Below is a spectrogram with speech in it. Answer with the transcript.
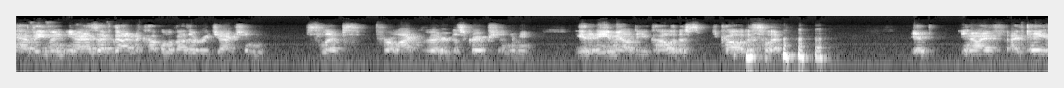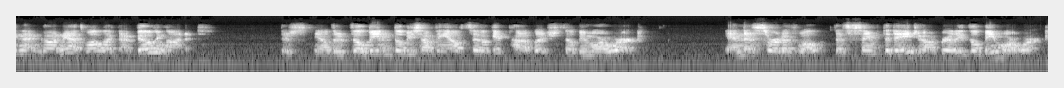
have even, you know, as I've gotten a couple of other rejection slips, for lack of a better description, I mean, you get an email, do you call it a, you call it a slip? it, you know, I've, I've taken that and gone, yeah, well, like, I'm building on it. There's, you know, there, will be, there'll be something else that'll get published. There'll be more work. And that's sort of, well, that's the same with the day job, really. There'll be more work.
